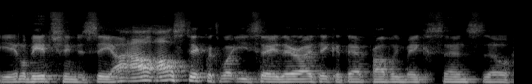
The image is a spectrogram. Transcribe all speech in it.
it'll be interesting to see. I, will I'll stick with what you say there. I think that that probably makes sense, though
